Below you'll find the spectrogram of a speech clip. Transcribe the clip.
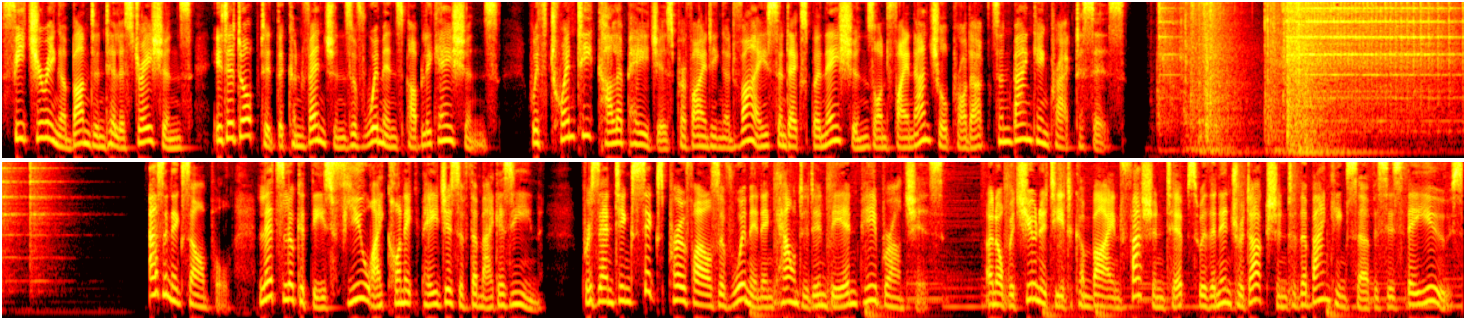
Featuring abundant illustrations, it adopted the conventions of women's publications with 20 colour pages providing advice and explanations on financial products and banking practices. As an example, let's look at these few iconic pages of the magazine, presenting six profiles of women encountered in BNP branches. An opportunity to combine fashion tips with an introduction to the banking services they use.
